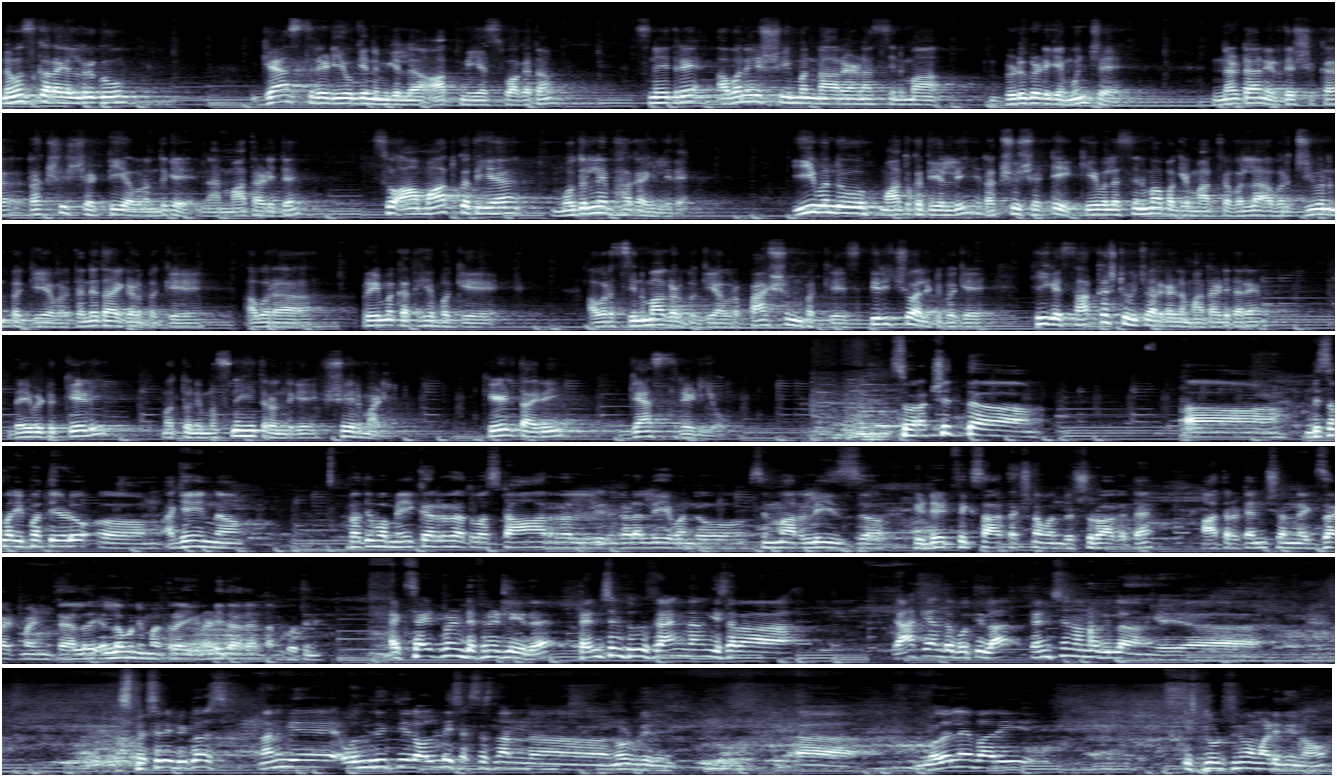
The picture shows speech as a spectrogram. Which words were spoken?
ನಮಸ್ಕಾರ ಎಲ್ರಿಗೂ. ಗ್ಯಾಸ್ ರೇಡಿಯೋಗೆ ನಿಮಗೆಲ್ಲ ಆತ್ಮೀಯ ಸ್ವಾಗತ. ಸ್ನೇಹಿತರೆ, ಅವನೇ ಶ್ರೀಮನ್ನಾರಾಯಣ ಸಿನಿಮಾ ಬಿಡುಗಡೆಗೆ ಮುಂಚೆ ನಟ, ನಿರ್ದೇಶಕ ರಕ್ಷಿತ್ ಶೆಟ್ಟಿ ಅವರೊಂದಿಗೆ ನಾನು ಮಾತಾಡಿದ್ದೆ. ಸೊ, ಆ ಮಾತುಕತೆಯ ಮೊದಲನೇ ಭಾಗ ಇಲ್ಲಿದೆ. ಈ ಒಂದು ಮಾತುಕತೆಯಲ್ಲಿ ರಕ್ಷಿತ್ ಶೆಟ್ಟಿ ಕೇವಲ ಸಿನಿಮಾ ಬಗ್ಗೆ ಮಾತ್ರವಲ್ಲ, ಅವರ ಜೀವನದ ಬಗ್ಗೆ, ಅವರ ತಂದೆ ತಾಯಿಗಳ ಬಗ್ಗೆ, ಅವರ ಪ್ರೇಮ ಕಥೆಯ ಬಗ್ಗೆ, ಅವರ ಸಿನಿಮಾಗಳ ಬಗ್ಗೆ, ಅವರ ಪ್ಯಾಷನ್ ಬಗ್ಗೆ ಸ್ಪಿರಿಚುವಾಲಿಟಿ ಬಗ್ಗೆ ಹೀಗೆ ಸಾಕಷ್ಟು ವಿಚಾರಗಳನ್ನ ಮಾತಾಡಿದ್ದಾರೆ. ದಯವಿಟ್ಟು ಕೇಳಿ ಮತ್ತು ನಿಮ್ಮ ಸ್ನೇಹಿತರೊಂದಿಗೆ ಶೇರ್ ಮಾಡಿ. ಕೇಳ್ತಾ ಇರಿ gas radio. So Rakshit December ಇಪ್ಪತ್ತೇಳು ಅಗೇನ್ ಪ್ರತಿಯೊಬ್ಬ ಮೇಕರ್ ಅಥವಾ ಸ್ಟಾರ್ಗಳಲ್ಲಿ ಒಂದು ಸಿನಿಮಾ ರಿಲೀಸ್ ಈ ಡೇಟ್ ಫಿಕ್ಸ್ ಆದ ತಕ್ಷಣ ಒಂದು ಶುರು ಆಗುತ್ತೆ. ಆ ಥರ ಟೆನ್ಷನ್ ಎಕ್ಸೈಟ್ಮೆಂಟ್ ಎಲ್ಲ ಎಲ್ಲವೂ ನಿಮ್ಮ ಹತ್ರ ಈಗ ನಡೀತಾ ಇದೆ ಅಂತ ಅನ್ಕೋತೀನಿ. ಎಕ್ಸೈಟ್ಮೆಂಟ್ ಡೆಫಿನೆಟ್ಲಿ ಇದೆ. ಟೆನ್ಷನ್ ಟು ಬಿ ಫ್ರ್ಯಾಂಕ್ ನನಗೆ ಈ ಸಲ ಯಾಕೆ ಅಂತ ಗೊತ್ತಿಲ್ಲ. ಟೆನ್ಷನ್ ಅನ್ನೋದಿಲ್ಲ ನನಗೆ ಸ್ಪೆಷಲಿ ಬಿಕಾಸ್ ನನಗೆ ಒಂದು ರೀತಿಯಲ್ಲಿ ಆಲ್ರೆಡಿ ಸಕ್ಸಸ್ ನಾನು ನೋಡ್ಬಿಟ್ಟಿದ್ದೀನಿ ಮೊದಲನೇ ಬಾರಿ ಇಷ್ಟು ದೊಡ್ಡ ಸಿನಿಮಾ ಮಾಡಿದ್ದೀವಿ ನಾವು.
